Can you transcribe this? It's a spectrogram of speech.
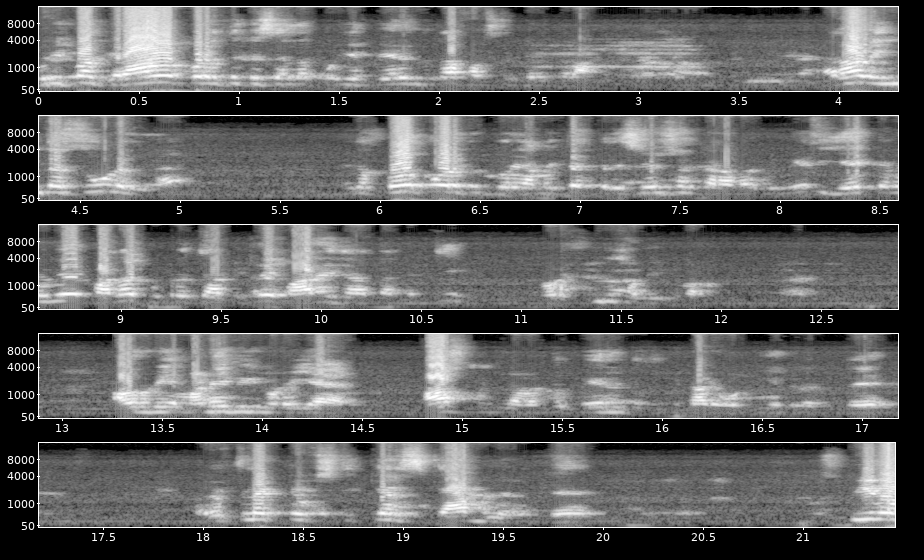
குறிப்பா கிராமப்புறத்துக்கு செல்லக்கூடிய பேருந்து தான் ஃபர்ஸ்ட் நிறுத்துறாங்க அதனால இந்த சூழல்ல இந்த போக்குவரத்து துறை அமைச்சர் திரு சிவசங்கர் அவர்கள் மீது ஏற்கனவே பல குற்றச்சாட்டுகளை பாரதிய ஜனதா கட்சி தொடர்ந்து சொல்லிட்டு வரோம் அவருடைய மனைவியினுடைய ஹாஸ்பிட்டல்ல வந்து பேருந்துக்கு பின்னாடி ஒட்டியதுல இருந்து ரிஃப்ளெக்டிவ் ஸ்டிக்கர் ஸ்கேம்ல இருந்து ஸ்பீடோ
